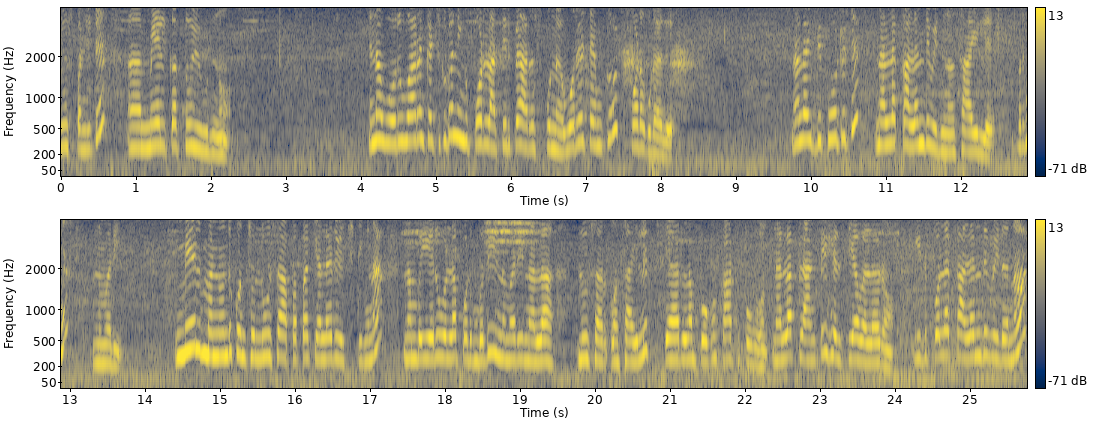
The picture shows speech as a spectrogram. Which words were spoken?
லூஸ் பண்ணிவிட்டு மேல்க்கா தூவி விடணும். ஏன்னா ஒரு வாரம் கழிச்சு கூட நீங்கள் போடலாம் திருப்பி அரை ஸ்பூனு. ஒரே டைமுக்கு போடக்கூடாது. நல்லா இப்படி போட்டுட்டு நல்லா கலந்து விடணும் சாயில். பாருங்க இந்த மாதிரி. மேல் மண் வந்து கொஞ்சம் லூஸாக அப்பப்போ கிளறி வச்சிட்டிங்கன்னா நம்ம எருவெல்லாம் போடும்போது இந்த மாதிரி நல்லா லூஸாக இருக்கும் சாயில். ஏர்லாம் போகும் காற்று போகும். நல்லா பிளான்ட்டு ஹெல்த்தியாக வளரும். இது போல் கலந்து விடணும்.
